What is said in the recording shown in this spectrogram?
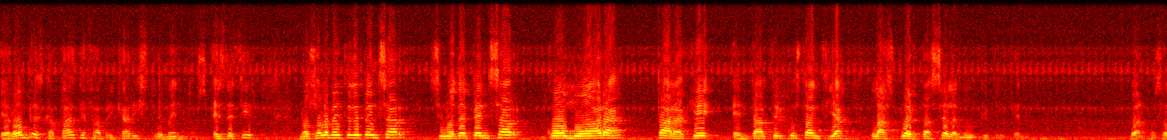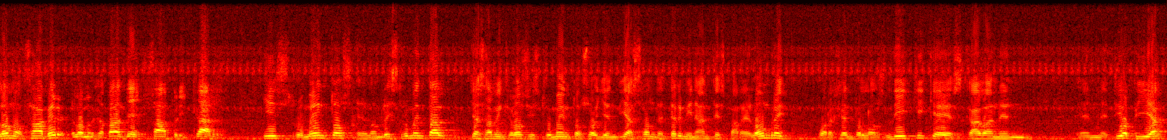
El hombre es capaz de fabricar instrumentos, es decir, no solamente de pensar, sino de pensar cómo hará para que en tal circunstancia las fuerzas se le multipliquen. Bueno, pues el Homo Faber, el hombre capaz de fabricar instrumentos, el hombre instrumental, ya saben que los instrumentos hoy en día son determinantes para el hombre, por ejemplo los liki que excavan en, en Etiopía,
